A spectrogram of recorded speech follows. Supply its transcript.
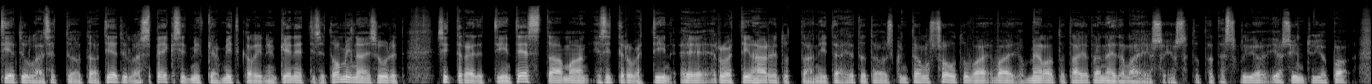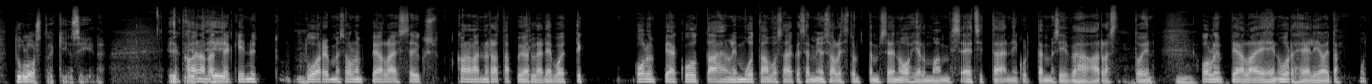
tietynlaiset, tuota, tietynlaiset speksit, mitkä, mitkä oli ne geneettiset ominaisuudet, sitten raitettiin testaamaan ja sitten ruvettiin, e, ruvettiin harjoituttaa niitä. Ja tota, olisiko nyt ollut soutu vai, vai melonta tai jotain näitä lajeja, jossa, jossa tota, tässä oli jo, jo syntyi jopa tulostakin siinä. Et, Kanada et, teki ei, nyt mm. tuorimmassa olympialaissa yksi kanalainen ratapyöräilijä voitti olympiakultaa. Hän oli muutama vuosi aikaisemmin osallistunut tämmöiseen ohjelmaan, missä etsitään niin kuin tämmöisiä vähän harrastettuihin mm. olympialajeihin urheilijoita. Mut,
